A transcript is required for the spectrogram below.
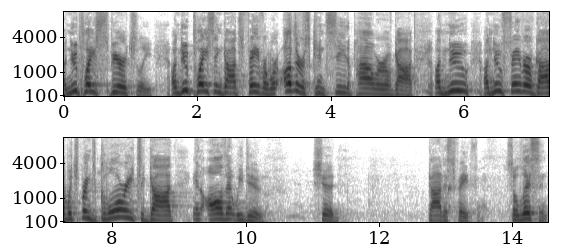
a new place spiritually, a new place in God's favor where others can see the power of God, a new, a new favor of God which brings glory to God in all that we do. Should. God is faithful. So listen.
